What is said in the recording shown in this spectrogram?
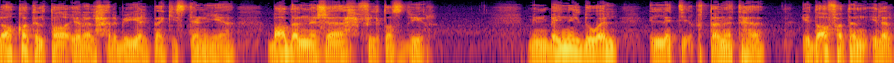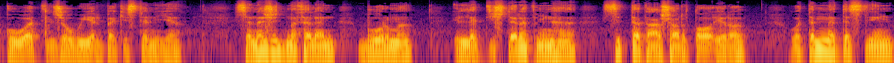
لاقت الطائرة الحربية الباكستانية بعض النجاح في التصدير. من بين الدول التي اقتنتها إضافة إلى القوات الجوية الباكستانية سنجد مثلا بورما التي اشترت منها 16 طائرة وتم تسليم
